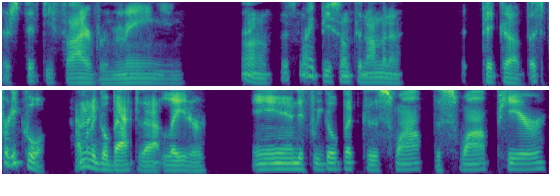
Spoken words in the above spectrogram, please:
There's 55 remaining. Oh, this might be something I'm going to pick up. It's pretty cool. I'm going to go back to that later. And if we go back to the swap, the swap here,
